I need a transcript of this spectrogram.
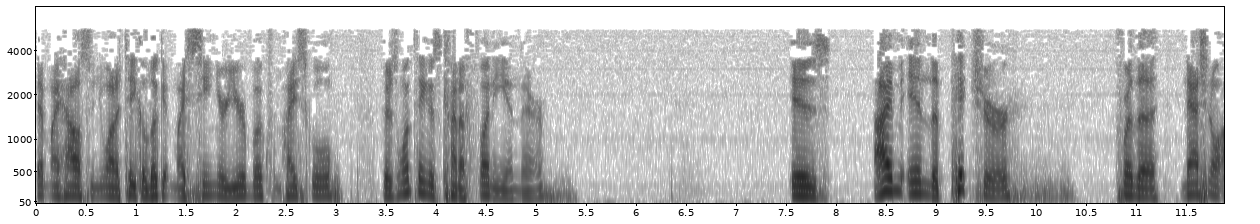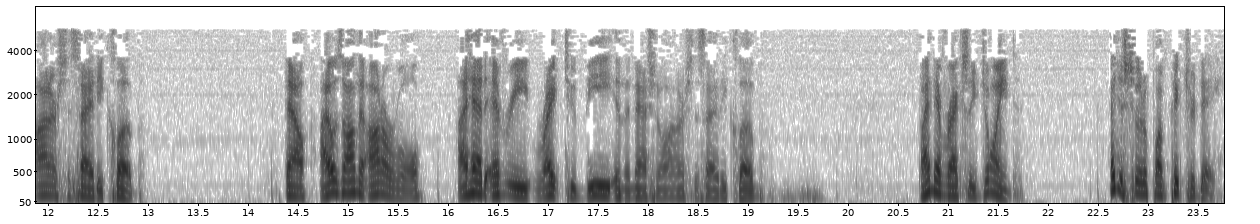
at my house and you want to take a look at my senior yearbook from high school, there's one thing that's kind of funny in there. Is I'm in the picture for the National Honor Society Club. Now, I was on the honor roll. I had every right to be in the National Honor Society Club. I never actually joined. I just showed up on picture day.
